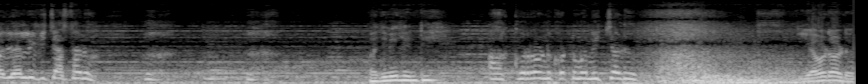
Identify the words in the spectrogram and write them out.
ఆ పదివేలు ఇచ్చేస్తాను. పదివేలేంటి? ఆ కుర్రోడిని కొట్టమని ఇచ్చాడు. ఎవడాడు?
